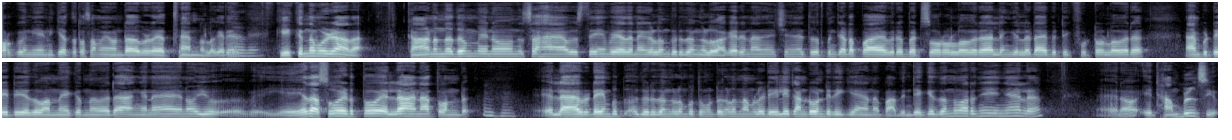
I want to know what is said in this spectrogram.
ഓർക്കും ഇനി എനിക്ക് എത്ര സമയമുണ്ട് അവിടെ എത്താൻ എന്നുള്ളത് കാര്യം. കേൾക്കുന്ന മുഴുവൻ അതാ. കാണുന്നതും ഏനോ നിസ്സഹായാവസ്ഥയും വേദനകളും ദുരിതങ്ങളും. ആ കാര്യം എന്താണെന്ന് വെച്ച് കഴിഞ്ഞാൽ തീർത്തും കിടപ്പായവർ ബെഡ് സോർ ഉള്ളവർ അല്ലെങ്കിൽ ഡയബറ്റിക് ഫുഡ് ഉള്ളവർ ആംപിറ്റേറ്റ് ചെയ്ത് വന്നേക്കുന്നവർ അങ്ങനെ ഏനോ യു ഏത് അസുഖം എടുത്തോ എല്ലാം അതിനകത്തുണ്ട്. എല്ലാവരുടെയും ദുരിതങ്ങളും ബുദ്ധിമുട്ടുകളും നമ്മൾ ഡെയിലി കണ്ടുകൊണ്ടിരിക്കുകയാണ്. അപ്പം അതിന്റെയൊക്കെ ഇതെന്ന് പറഞ്ഞു കഴിഞ്ഞാൽ you know it humbles you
